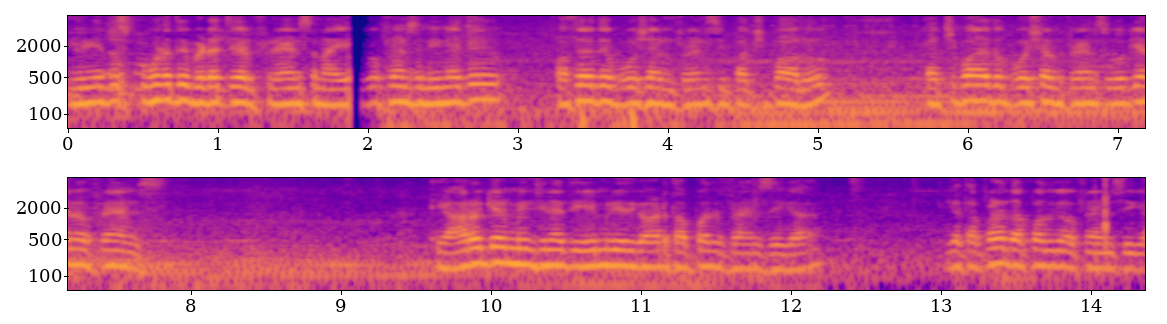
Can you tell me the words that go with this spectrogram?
నేనైతే స్పూన్ అయితే పెట్టచ్చాను ఫ్రెండ్స్ నా ఫ్రెండ్స్. నేనైతే పసలు అయితే పోసాను ఫ్రెండ్స్ ఈ పచ్చిపాలు పచ్చిపాలు అయితే పోసాను ఫ్రెండ్స్ ఓకేనా ఫ్రెండ్స్? ఇక ఆరోగ్యం మించిన అయితే ఏం లేదు కాబట్టి తప్పదు ఫ్రెండ్స్ ఇక. ఇక తప్పనే తప్పదు కదా ఫ్రెండ్స్ ఇక.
